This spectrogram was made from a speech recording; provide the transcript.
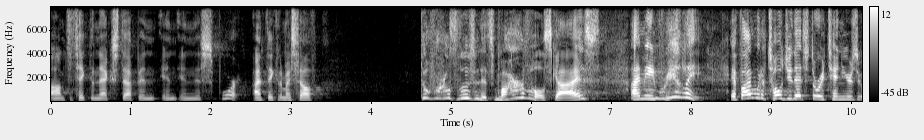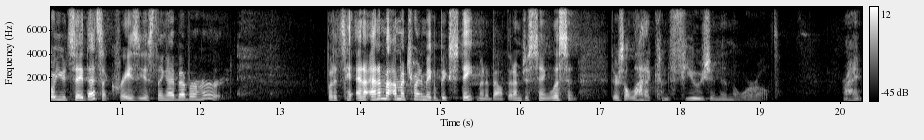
um, to take the next step in, in, in this sport. I'm thinking to myself, the world's losing its marvels, guys. I mean, really. If I would have told you that story 10 years ago, you'd say, that's the craziest thing I've ever heard. But it's, and I'm not, I'm not trying to make a big statement about that. I'm just saying, listen, there's a lot of confusion in the world, right?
